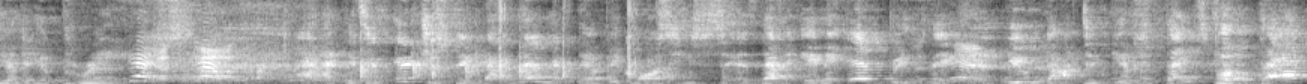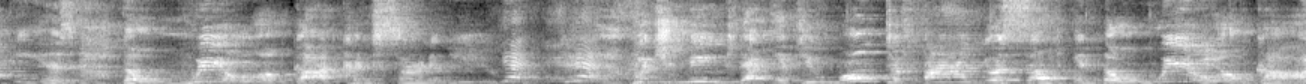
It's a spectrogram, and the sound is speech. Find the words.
give him praise. And it's an interesting dynamic there because he says that in everything you've got to give thanks, for that is the will of God concerning you. Which means that if you want to find yourself in the will of God,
